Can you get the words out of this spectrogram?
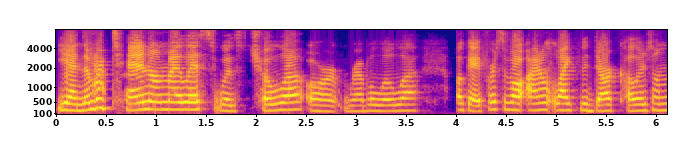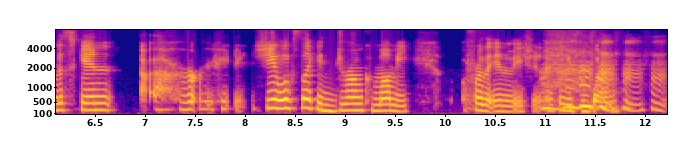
Yeah, number 10 on my list was Chola or Rebel Lola. Okay, first of all, I don't like the dark colors on the skin. uh, her, she looks like a drunk mummy for the animation. I think it's dumb.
